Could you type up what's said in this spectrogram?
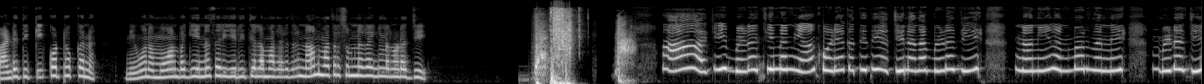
ಬಾಂಡೆ ತಿಕ್ಕಿ ಕೊಟ್ಟು ಹೋಕ್ಕನ. ನೀವು ನಮ್ಮ ಅವ್ವನ ಬಗ್ಗೆ ಇನ್ನೂ ಸರಿ ಈ ರೀತಿ ಎಲ್ಲ ಮಾತಾಡಿದ್ರೆ ನಾನು ಮಾತ್ರ ಸುಮ್ಮನೆ ಇರಂಗಿಲ್ಲ ನೋಡಜ್ಜಿ. ಅಜ್ಜಿ, ಬಿಡಜ್ಜಿ, ನಾನು ಯಾಕೆ ಹೊಡೆಯಕತ್ತಿದ್ದೆ ಅಜ್ಜಿ? ನನ್ನ ಬಿಡಜ್ಜಿ, ನಾನು ಏನು ಅನ್ಬಾರ್ದಲ್ಲಿ ಬಿಡಜ್ಜಿ.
